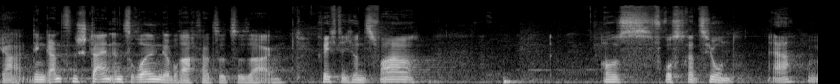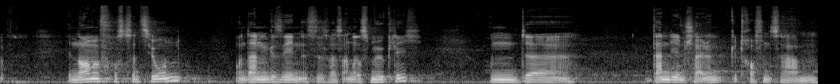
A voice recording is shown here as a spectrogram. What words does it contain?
ja, den ganzen Stein ins Rollen gebracht hat sozusagen. Richtig, und zwar aus Frustration. Ja? Enorme Frustration und dann gesehen, ist es was anderes möglich und äh, dann die Entscheidung getroffen zu haben,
